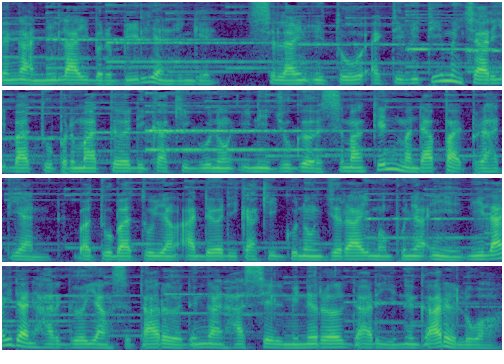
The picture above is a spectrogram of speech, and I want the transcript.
dengan nilai berbilion ringgit. Selain itu, aktiviti mencari batu permata di kaki gunung ini juga semakin mendapat perhatian. Batu-batu yang ada di kaki Gunung Jerai mempunyai nilai dan harga yang setara dengan hasil mineral dari negara luar.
